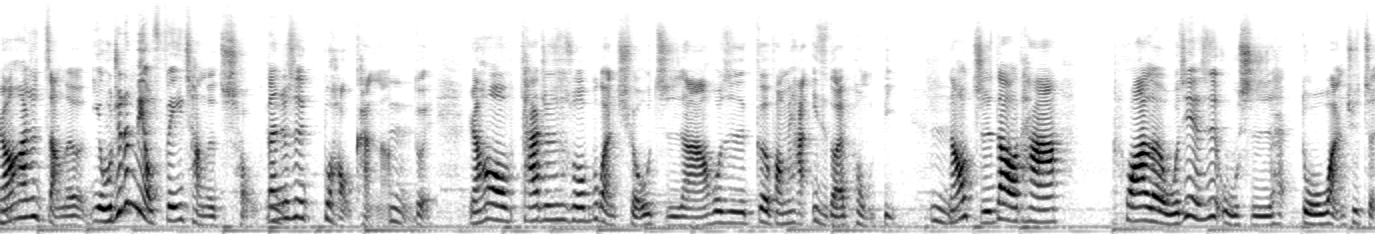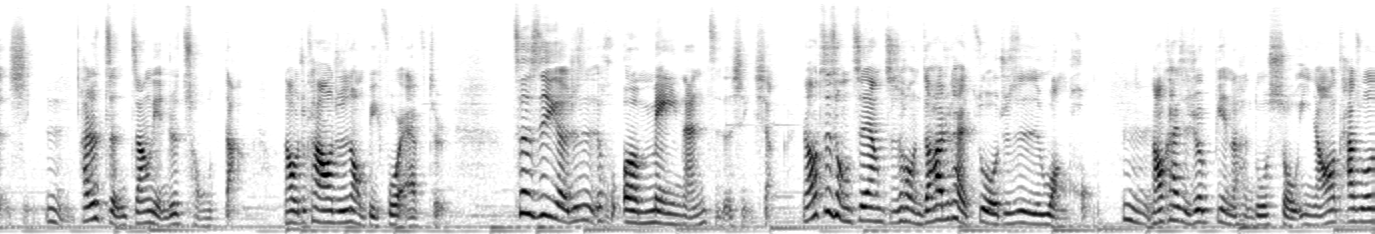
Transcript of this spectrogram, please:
然后他就长得也我觉得没有非常的丑，但就是不好看啦，对。然后他就是说，不管求职啊，或是各方面，他一直都在碰壁。嗯，然后直到他花了，我记得是五十多万去整形，嗯，他就整张脸就重打。然后我就看到就是那种 before after，这是一个就是呃美男子的形象。然后自从这样之后，你知道他就开始做就是网红，嗯，然后开始就变了很多收益。然后他说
